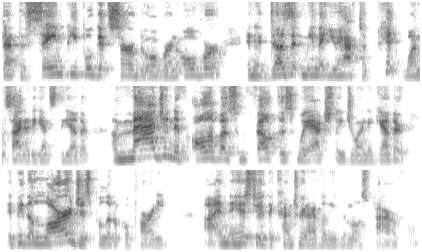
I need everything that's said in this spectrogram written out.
that the same people get served over and over. And it doesn't mean that you have to pit one sided against the other. Imagine if all of us who felt this way actually joined together. It'd be the largest political party uh, in the history of the country, and I believe the most powerful.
